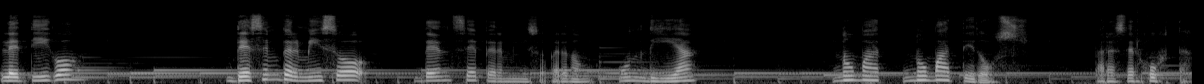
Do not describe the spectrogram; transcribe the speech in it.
les digo, desen permiso, dense permiso, perdón, un día, no, no mate dos, para ser justa,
